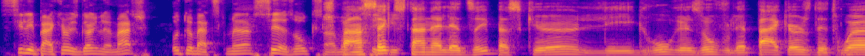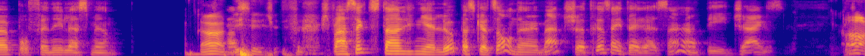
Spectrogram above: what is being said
si les Packers gagnent le match, automatiquement, c'est eux autres qui s'en vont. Je pensais que tu t'en allais dire parce que les gros réseaux voulaient Packers Détroit pour finir la semaine. Ah, je, pensais, que tu t'enlignais là parce que tu sais, on a un match très intéressant entre les Jags ah,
